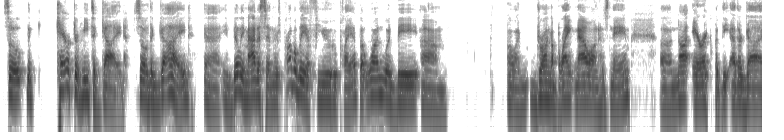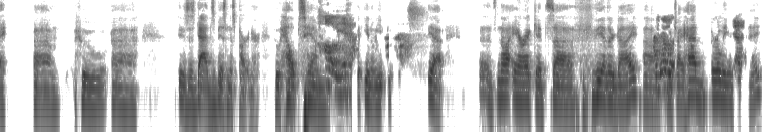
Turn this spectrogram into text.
So the character meets a guide. So the guide uh, in Billy Madison, there's probably a few who play it, but one would be, um, oh, I'm drawing a blank now on his name. Uh, not Eric, but the other guy um, who uh, is his dad's business partner who helps him. Oh yeah, you know, yeah. It's not Eric. It's uh, the other guy, um, I which I had earlier yeah. today,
